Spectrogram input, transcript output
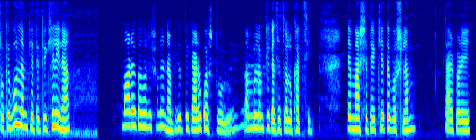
তোকে বললাম খেতে, তুই খেলি না। মার ওই কথাটা শুনে না ভিতর থেকে আরও কষ্ট হলো। আমি বললাম, ঠিক আছে, চলো, খাচ্ছি। তাই মার সাথে খেতে বসলাম। তারপরে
